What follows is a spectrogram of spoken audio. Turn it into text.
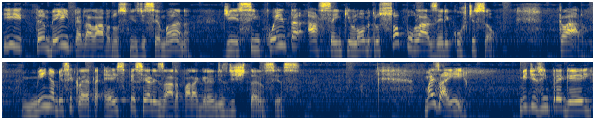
e também pedalava nos fins de semana de 50 a 100 quilômetros só por lazer e curtição. Claro, minha bicicleta é especializada para grandes distâncias. Mas aí me desempreguei,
